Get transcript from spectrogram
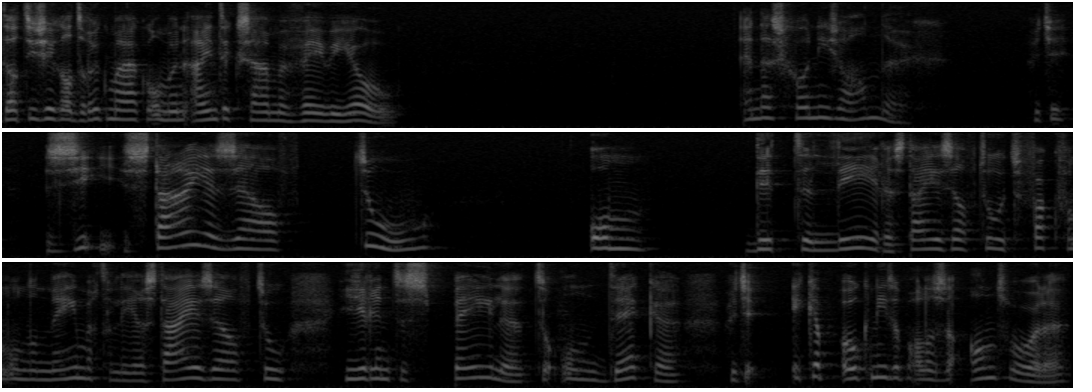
dat die zich al druk maken om hun eindexamen VWO. En dat is gewoon niet zo handig. Weet je, sta jezelf toe om dit te leren. Sta jezelf toe het vak van ondernemer te leren. Sta jezelf toe hierin te spelen, te ontdekken. Weet je, ik heb ook niet op alles de antwoorden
